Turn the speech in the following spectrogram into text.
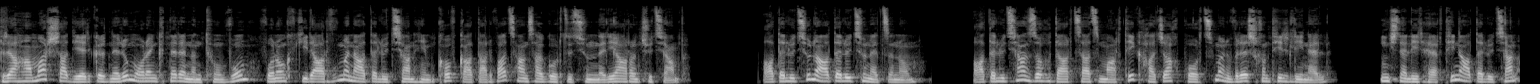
Դրա համար շատ երկրներում օրենքներ են ընդունվում, որոնք կիրառվում են ատելության հիմքով կատարված հանցագործությունների առնչությամբ։ Ատելությունը ատելություն է ծնում։ Ատելության զոհ դարձած մարդիկ հաճախ փորձում են վրեժխնդիր լինել, ինչն էլ իր հերթին ատելության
